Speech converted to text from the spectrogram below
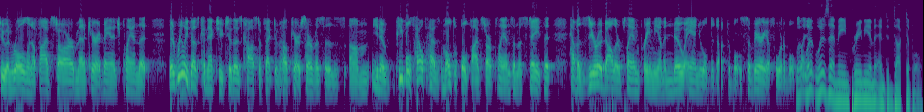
to enroll in a five star Medicare Advantage plan that that really does connect you to those cost-effective healthcare services. Um, you know, People's Health has multiple five-star plans in the state that have a zero-dollar plan premium and no annual deductibles, so very affordable plan. What, what does that mean, premium and deductible?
